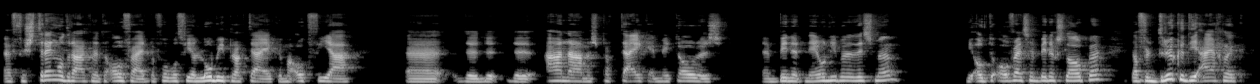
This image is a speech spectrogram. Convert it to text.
uh, verstrengeld raakt met de overheid, bijvoorbeeld via lobbypraktijken, maar ook via uh, de, de, de aannames, praktijken en methodes binnen het neoliberalisme, die ook de overheid zijn binnengeslopen, dan verdrukken die eigenlijk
